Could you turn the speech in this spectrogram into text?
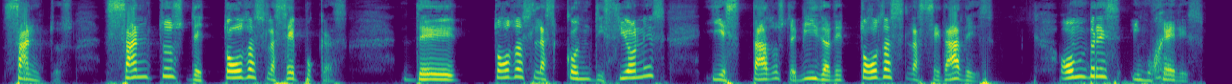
santos, santos de todas las épocas, de todas las condiciones y estados de vida, de todas las edades, hombres y mujeres.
